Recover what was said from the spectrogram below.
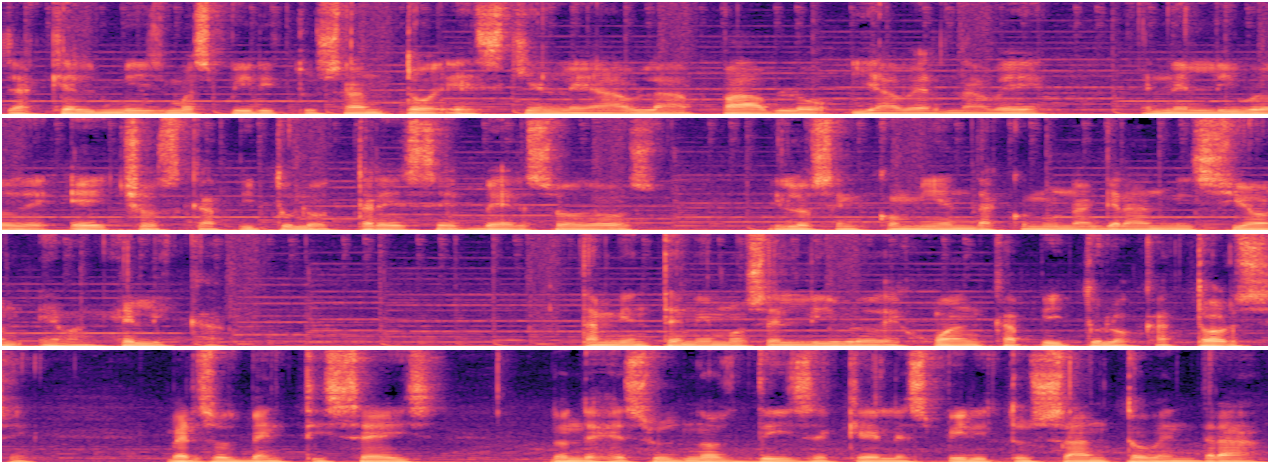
ya que el mismo Espíritu Santo es quien le habla a Pablo y a Bernabé en el libro de Hechos capítulo 13 verso 2 y los encomienda con una gran misión evangélica. También tenemos el libro de Juan capítulo 14, versos 26, donde Jesús nos dice que el Espíritu Santo vendrá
